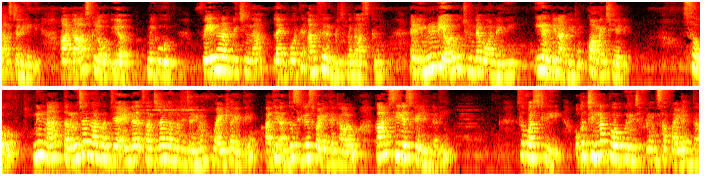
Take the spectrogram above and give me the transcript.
టాస్క్ జరిగింది. ఆ టాస్క్లో మీకు ఫెయిర్గా అనిపించిందా? లేకపోతే అన్ఫేర్ అనిపించిందా టాస్క్ అండ్ ఇమ్యూనిటీ ఎవరికి వచ్చి ఉంటే బాగుండేది? ఇవన్నీ నాకైతే కామెంట్ చేయండి. సో నిన్న తనుజ గారి మధ్య అండ్ సంజన గారి మధ్య జరిగిన ఫైట్లో అయితే అది అంత సీరియస్ ఫైట్ అయితే కాదు కానీ సీరియస్గా వెళ్ళింది అది. సో ఫస్ట్లీ ఒక చిన్న పోప్ గురించి ఫ్రెండ్స్ ఆ ఫైట్ అంతా.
